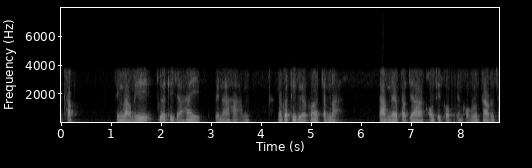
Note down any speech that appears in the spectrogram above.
นะครับสิ่งเหล่านี้เพื่อที่จะให้เป็นอาหาร แล้วก็ที่เหลือก็จำหน่าย ตามแนวปรัชญาของสิทธิกรมของรุ่นเก้ารัช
